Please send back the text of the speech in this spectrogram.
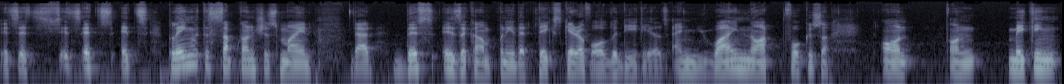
It's it's it's it's it's playing with the subconscious mind that this is a company that takes care of all the details and why not focus on on on making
